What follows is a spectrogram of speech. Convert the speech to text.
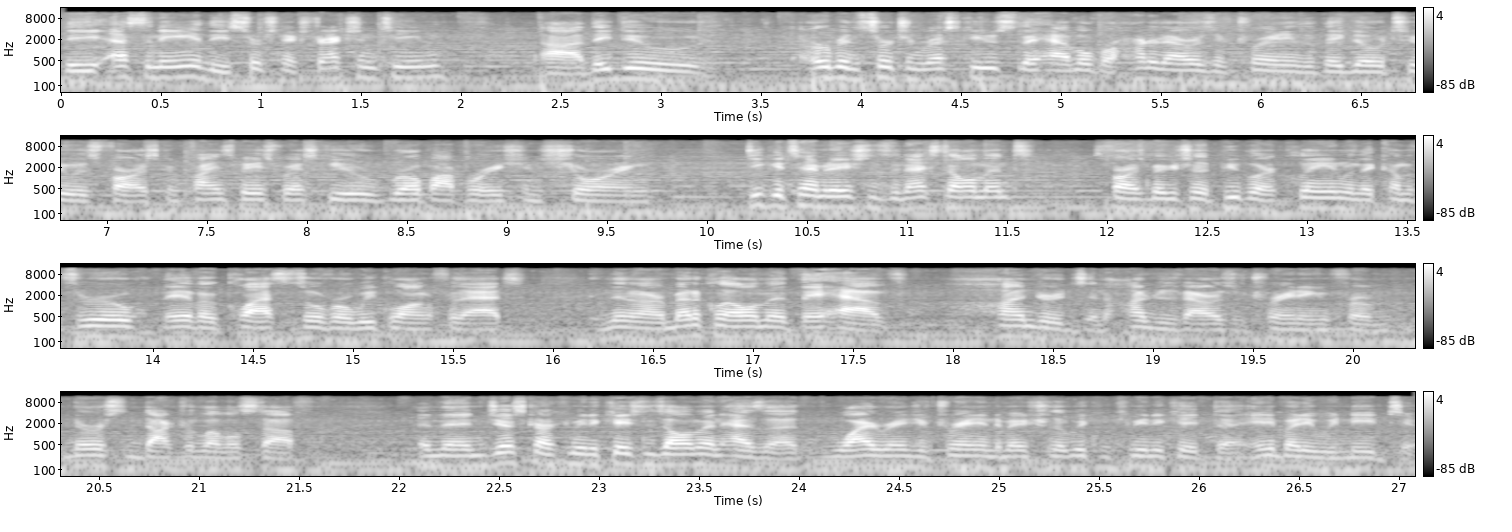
The S&E, the search and extraction team, uh, they do urban search and rescue, so they have over 100 hours of training that they go to as far as confined space rescue, rope operations, shoring. Decontamination is the next element, far as making sure that people are clean when they come through. They have a class that's over a week long for that. And then our medical element, they have hundreds and hundreds of hours of training from nurse and doctor level stuff. And then just our communications element has a wide range of training to make sure that we can communicate to anybody we need to.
